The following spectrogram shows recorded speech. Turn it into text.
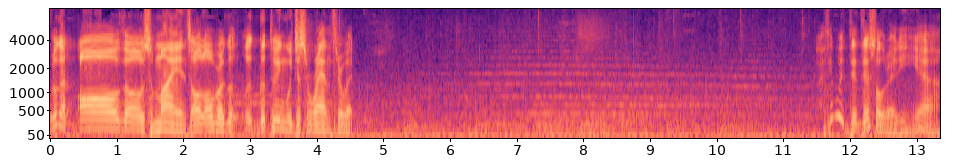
Look at all those mines all over. Good, good thing we just ran through it. I think we did this already, yeah.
